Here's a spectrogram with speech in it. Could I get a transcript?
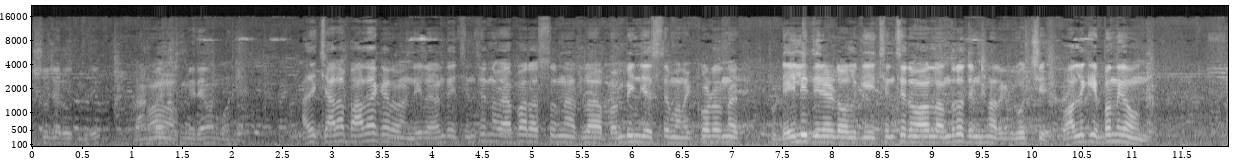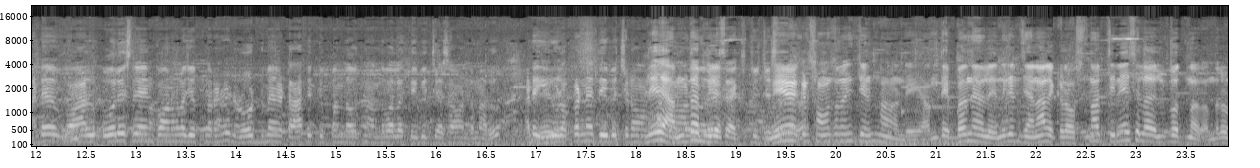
ఇష్యూ జరుగుతుంది. అది చాలా బాధాకరం అండి. ఇలాంటి చిన్న చిన్న వ్యాపారస్తులను అట్లా పంపించేస్తే మనకి కూడా డైలీ తినే వాళ్ళకి చిన్న చిన్న వాళ్ళు అందరూ తింటున్నారు ఇక్కడికి వచ్చి. వాళ్ళకి ఇబ్బందిగా ఉంది. అంటే వాళ్ళు పోలీసులు ఏం కోణంలో చెప్తున్నారంటే రోడ్డు మీద ట్రాఫిక్ ఇబ్బంది అవుతుంది అందువల్ల తీపిచ్చేసామంటున్నారు. అంటే ఈవిడ ఒక్కడనే తీపిచ్చడం లేదు అంతా ఎక్స్క్యూజ్ మేము ఇక్కడ సంవత్సరం నుంచి తింటున్నామండి. అంత ఇబ్బంది ఏం లేదు. ఎందుకంటే జనాలు ఇక్కడ వస్తున్నారు తినేసి ఇలా వెళ్ళిపోతున్నారు అందరూ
